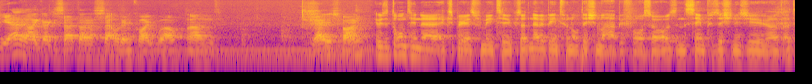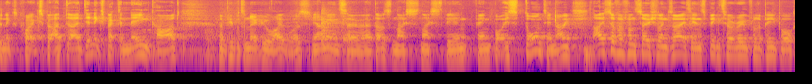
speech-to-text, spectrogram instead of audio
yeah, like, like I said, I settled in quite well, and yeah, it was fine. It was a daunting uh, experience for me too because I'd never been to an audition like that before. So I was in the same position as you. I, I didn't ex- quite expect. I, I didn't expect a name card and people to know who I was. You know what I mean? So uh, that was a nice, nice thing. Thing, but it's daunting. I mean, I suffer from social anxiety and speaking to a room full of people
